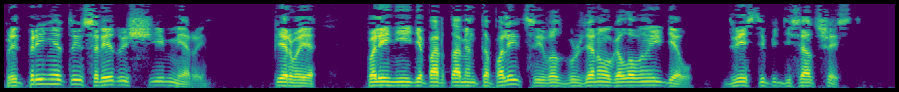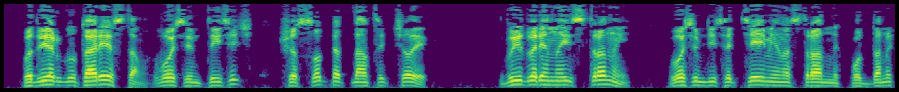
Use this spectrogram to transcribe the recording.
предприняты следующие меры. Первое. По линии Департамента полиции возбуждено уголовных дел 256. Подвергнуто арестам 8615 человек. Выдворено из страны 87 иностранных подданных.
